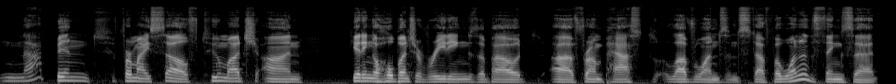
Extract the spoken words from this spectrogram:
not been t- for myself too much on getting a whole bunch of readings about uh, from past loved ones and stuff. But one of the things that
